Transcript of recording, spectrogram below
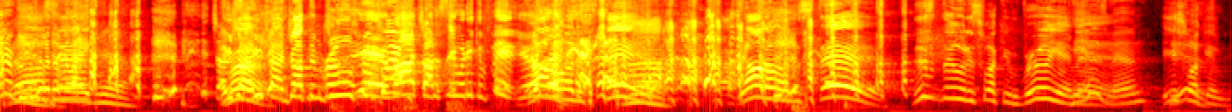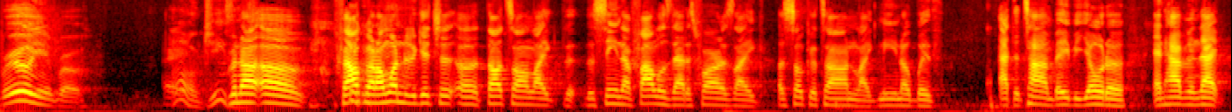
interviews with him. Like, Yeah, you trying, you trying to drop them jewels real yeah, quick? Ron trying to see what he can fit. You know Y'all what I'm don't understand. Y'all don't understand. This dude is fucking brilliant, He man. is, man. He He's is. fucking brilliant, bro. Oh, Jesus. But now, uh, Falcon, I wanted to get your uh, thoughts on like the, the scene that follows that, as far as like Ahsoka Tan, like meeting up with at the time Baby Yoda and having that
